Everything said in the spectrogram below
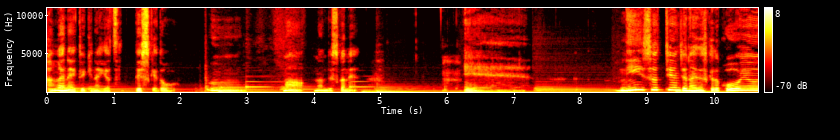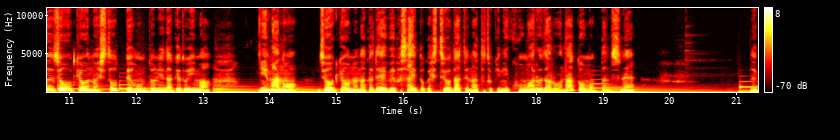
考えないといけないやつですけど、うん、まあ、なんですかね。えーニーズっていうんじゃないですけど、こういう状況の人って本当にだけど今、今の状況の中でウェブサイトが必要だってなった時に困るだろうなと思ったんですね。で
